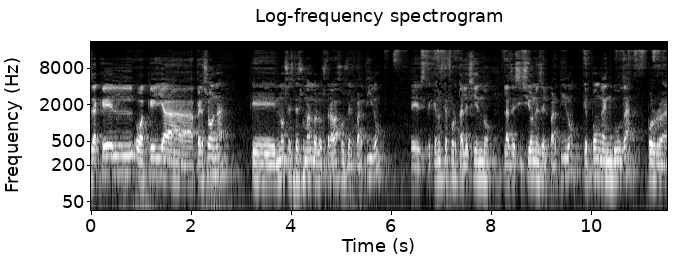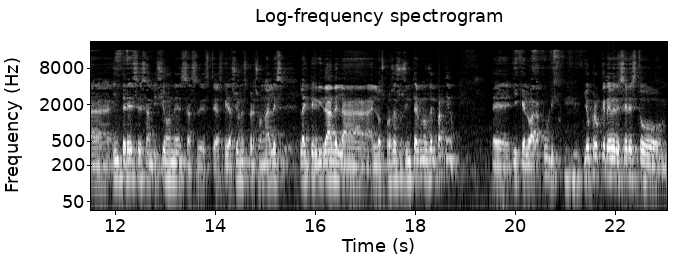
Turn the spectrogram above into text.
de aquel o aquella persona que no se esté sumando a los trabajos del partido, este, que no esté fortaleciendo las decisiones del partido, que ponga en duda por ah, intereses, ambiciones, este, aspiraciones personales la integridad de la, en los procesos internos del partido eh, y que lo haga público. Yo creo que debe de ser esto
